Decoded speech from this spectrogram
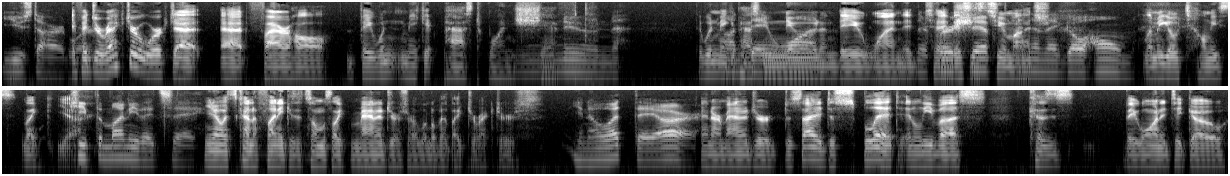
used to hard work. If a director worked at, at Fire Hall, they wouldn't make it past one shift. noon. They wouldn't make it past noon one. on day one. They'd their say, first this shift, is too and much. then they'd go home. Let me go tell me, s- like, yeah. Keep the money, they'd say. you know, it's kind of funny because it's almost like managers are a little bit like directors. You know what? They are. and our manager decided to split and leave us because they wanted to go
